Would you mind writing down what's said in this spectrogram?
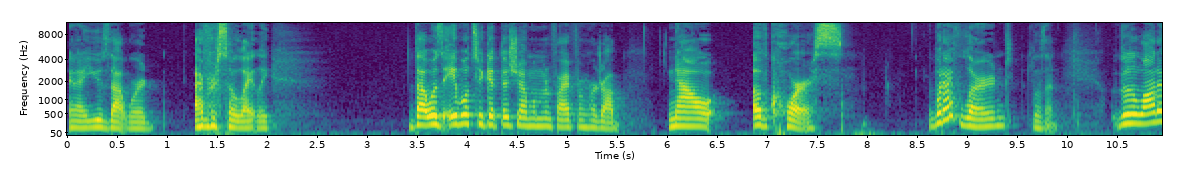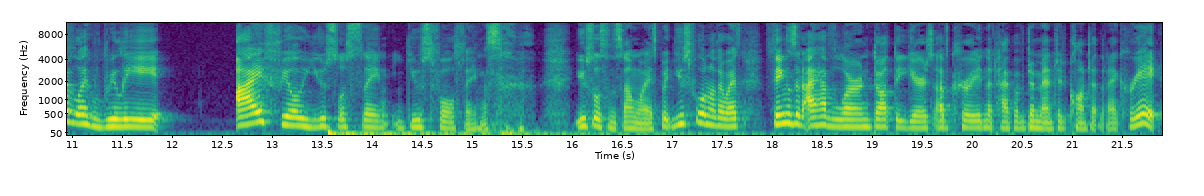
and I use that word ever so lightly, that was able to get this young woman fired from her job. Now, of course, what I've learned, listen, there's a lot of like really I feel useless thing useful things. useless in some ways, but useful in other ways. Things that I have learned throughout the years of creating the type of demented content that I create,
